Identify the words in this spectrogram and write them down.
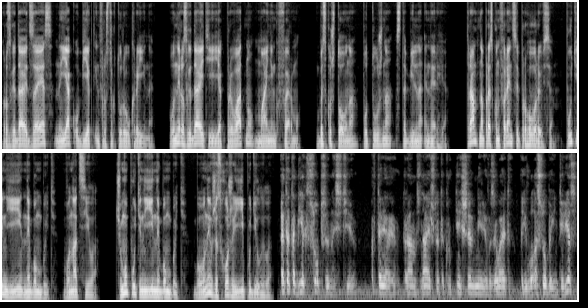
розглядають ЗАЕС не як об'єкт інфраструктури України. Вони розглядають її як приватну майнінг-ферму. Безкоштовна, потужна, стабільна енергія. Трамп на прес-конференції проговорився: Путін її не бомбить, вона ціла. Чому Путін її не бомбить? Бо вони вже, схоже, її поділили. Этот объект собственности, повторяю, Трамп знает, что это крупнейшее в мире, вызывает его особый интерес,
